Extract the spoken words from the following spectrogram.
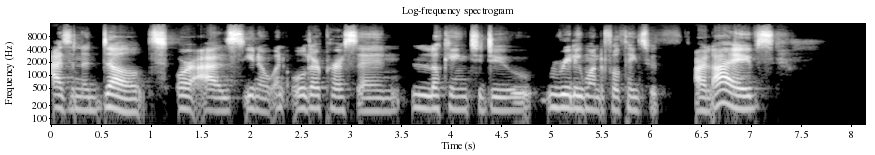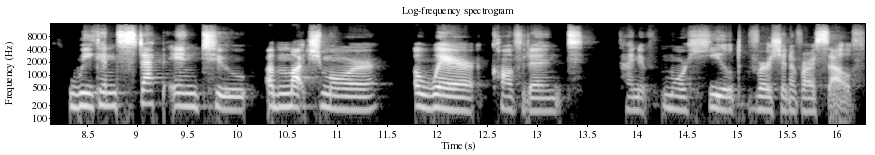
as an adult or as, you know, an older person looking to do really wonderful things with our lives, we can step into a much more aware, confident, kind of more healed version of ourselves.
